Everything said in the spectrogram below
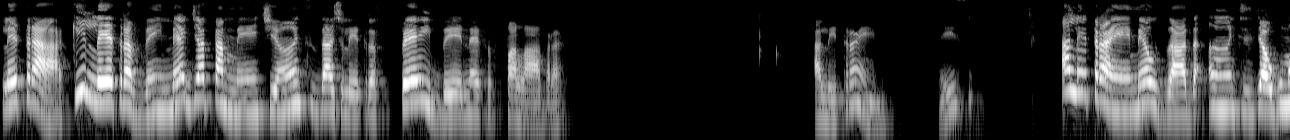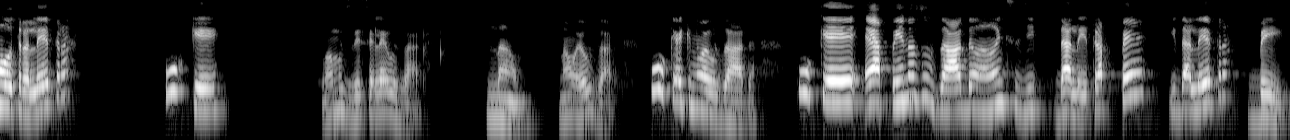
Letra A. Que letra vem imediatamente antes das letras P e B nessas palavras? A letra M. É isso? A letra M é usada antes de alguma outra letra? Por quê? Vamos ver se ela é usada. Não, não é usada. Por que, que não é usada? Porque é apenas usada antes de, da letra P e da letra B.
